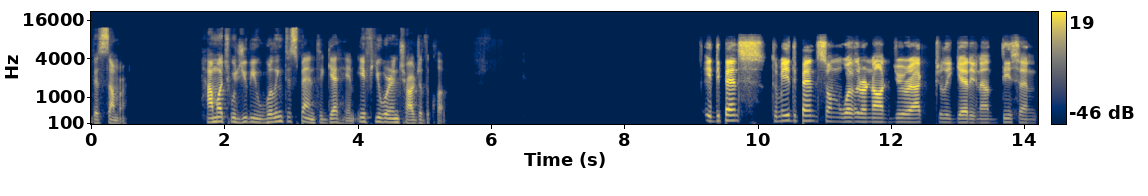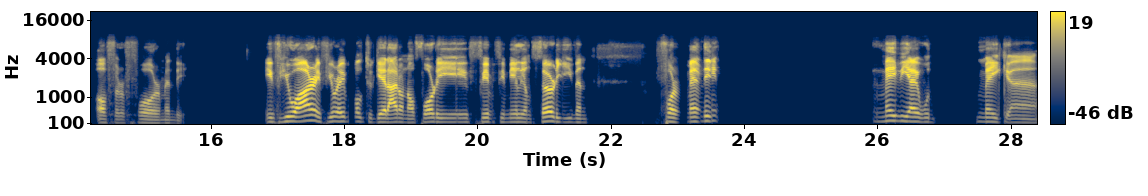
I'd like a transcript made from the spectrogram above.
this summer? How much would you be willing to spend to get him if you were in charge of the club? it depends to me it depends on whether or not you're actually getting a decent offer for Mendy. If you are, if you're able to get, I don't know, 40, 50 million, 30 even for Mendy, maybe I would make uh,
